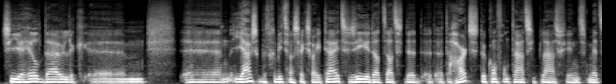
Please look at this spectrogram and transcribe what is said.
zie je heel duidelijk, ehm, ehm, juist op het gebied van seksualiteit, zie je dat, dat de, het, het hart de confrontatie plaatsvindt met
